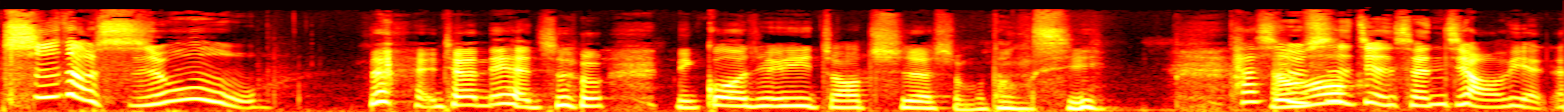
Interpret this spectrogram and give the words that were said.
吃的食物，对，就列出你过去一周吃了什么东西。他是不是健身教练？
